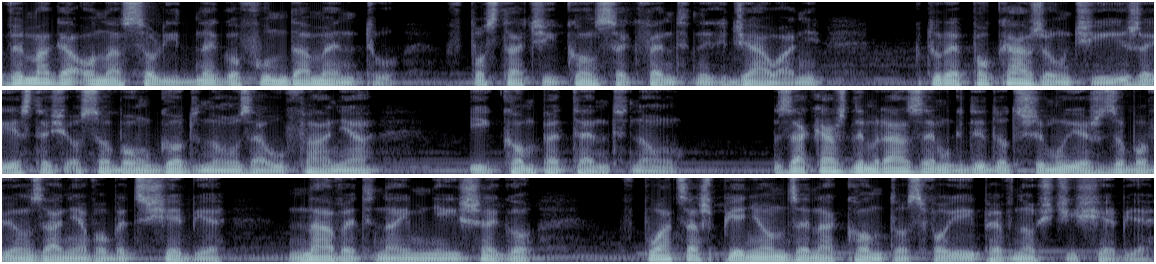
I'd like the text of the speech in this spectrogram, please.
Wymaga ona solidnego fundamentu w postaci konsekwentnych działań, które pokażą ci, że jesteś osobą godną zaufania i kompetentną. Za każdym razem, gdy dotrzymujesz zobowiązania wobec siebie, nawet najmniejszego, wpłacasz pieniądze na konto swojej pewności siebie.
